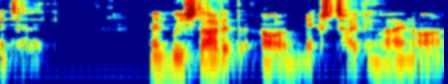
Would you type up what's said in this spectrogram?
italic. And we started our next typing line on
